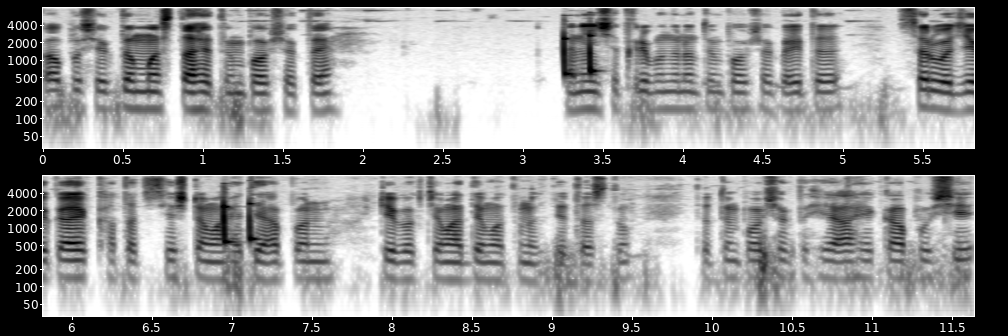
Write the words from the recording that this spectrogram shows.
कापूस एकदम मस्त आहे तुम्ही पाहू शकताय. आणि शेतकरी बंधूंना तुम्ही पाहू शकता इथं सर्व जे काय खताचे सिस्टम आहे ते आपण ठिबकच्या माध्यमातूनच देत असतो. तर तुम्ही पाहू शकता हे आहे कापूस हे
